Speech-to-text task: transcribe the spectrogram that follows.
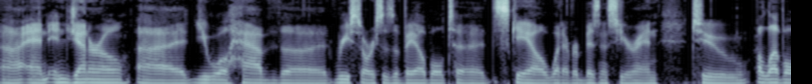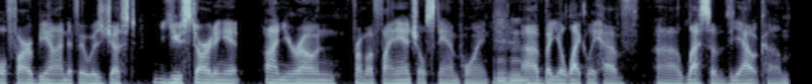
uh, and in general, uh, you will have the resources available to scale whatever business you're in to a level far beyond if it was just you starting it on your own from a financial standpoint. Mm-hmm. Uh, but you'll likely have less of the outcome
